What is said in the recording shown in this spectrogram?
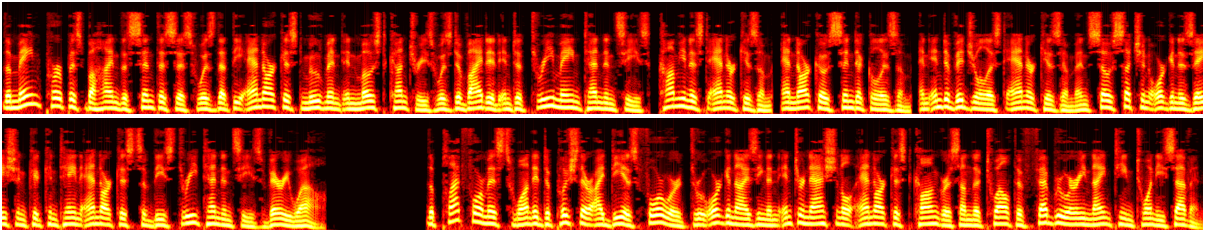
The main purpose behind the synthesis was that the anarchist movement in most countries was divided into three main tendencies, communist anarchism, anarcho-syndicalism, and individualist anarchism and so such an organization could contain anarchists of these three tendencies very well. The platformists wanted to push their ideas forward through organizing an international anarchist congress on 12 February 1927.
